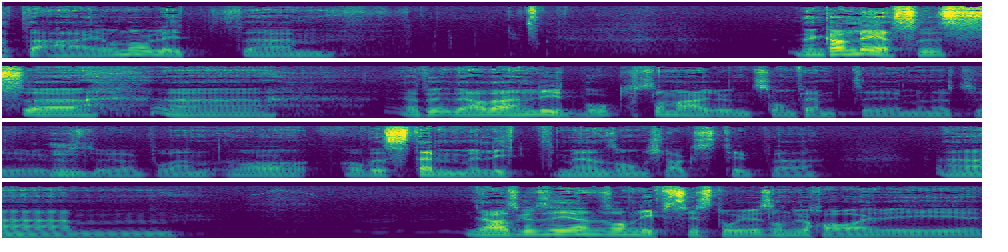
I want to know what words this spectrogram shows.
Dette er jo noe litt eh, Den kan leses eh, eh, jeg ja, Det er en lydbok som er rundt sånn 50 minutter. hvis Mm. du hører på den, og, og det stemmer litt med en sånn slags type ehm, Ja, skal vi si en sånn livshistorie som du har i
